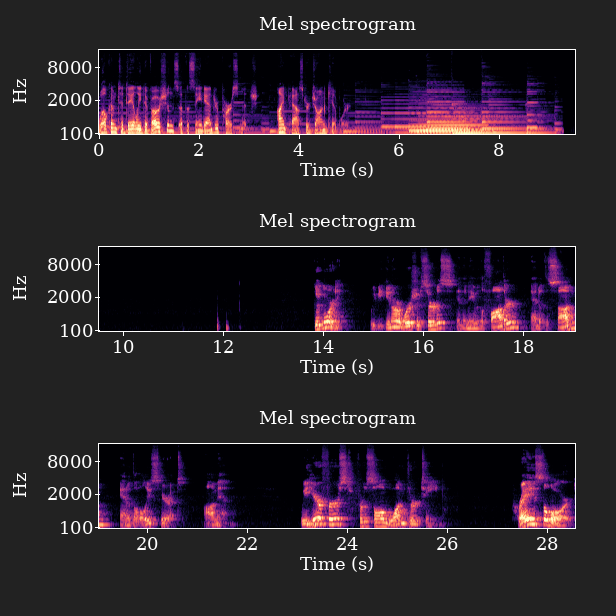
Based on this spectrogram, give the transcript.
Welcome to Daily Devotions at the St. Andrew Parsonage. I'm Pastor John Kibler. Good morning. We begin our worship service in the name of the Father, and of the Son, and of the Holy Spirit. Amen. We hear first from Psalm 113. Praise the Lord.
